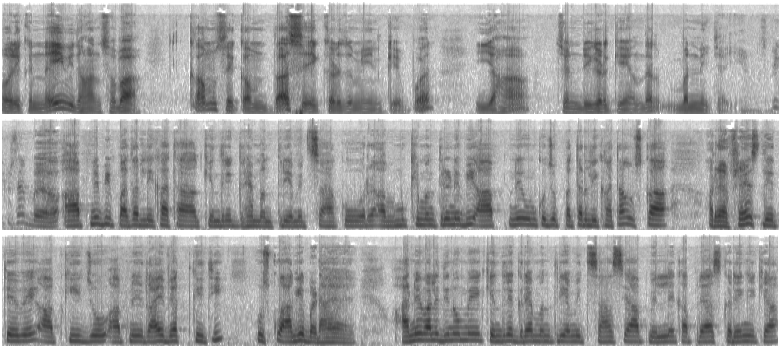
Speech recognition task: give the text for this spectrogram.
और एक नई विधानसभा कम से कम 10 एकड़ ज़मीन के ऊपर यहाँ चंडीगढ़ के अंदर बननी चाहिए। स्पीकर साहब आपने भी पत्र लिखा था केंद्रीय गृह मंत्री अमित शाह को और अब मुख्यमंत्री ने भी आपने उनको जो पत्र लिखा था उसका रेफरेंस देते हुए आपकी जो आपने राय व्यक्त की थी उसको आगे बढ़ाया है। आने वाले दिनों में केंद्रीय गृह मंत्री अमित शाह से आप मिलने का प्रयास करेंगे क्या?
